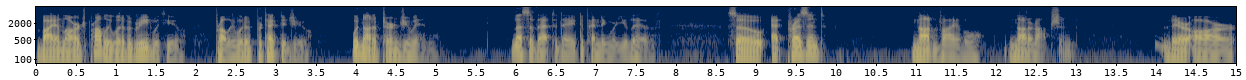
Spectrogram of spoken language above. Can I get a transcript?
by and large, probably would have agreed with you, probably would have protected you, would not have turned you in. Less of that today, depending where you live. So, at present, not viable, not an option there are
